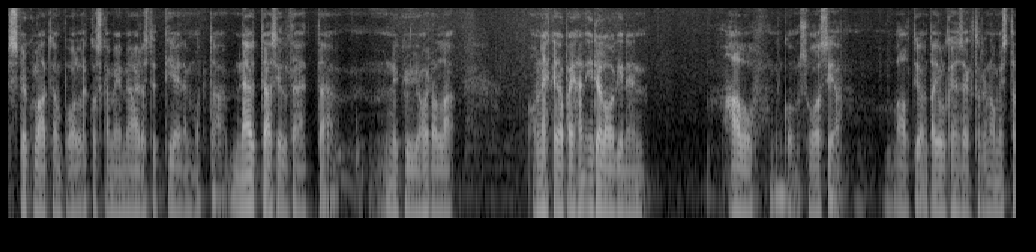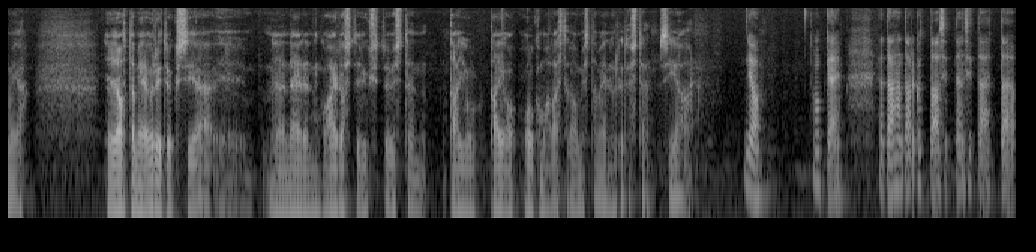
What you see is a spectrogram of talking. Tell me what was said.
spekulaation puolelle, koska me emme aidosti tiedä, mutta näyttää siltä, että nykyjohdolla on ehkä jopa ihan ideologinen halu niin kuin suosia valtion tai julkisen sektorin omistamia ja johtamia yrityksiä näiden niin kuin aidosti yksityisten tai, jul- tai ulkomaalaisten omistamien yritysten sijaan. Joo, okei. Okay. Ja tämähän tarkoittaa sitten sitä, että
